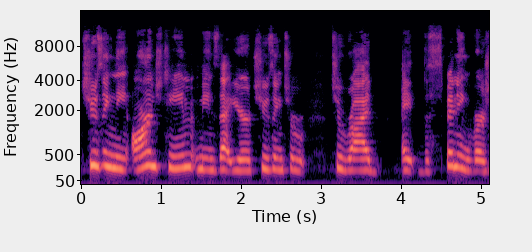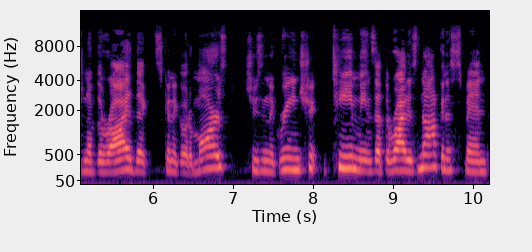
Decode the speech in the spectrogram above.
choosing the orange team means that you're choosing to to ride a, the spinning version of the ride that's going to go to Mars. Choosing the green team means that the ride is not going to spin,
